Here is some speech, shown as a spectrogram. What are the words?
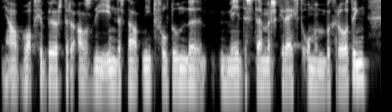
ja, wat gebeurt er als die inderdaad niet voldoende medestemmers krijgt om een begroting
